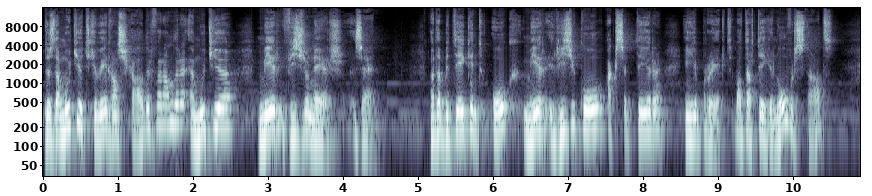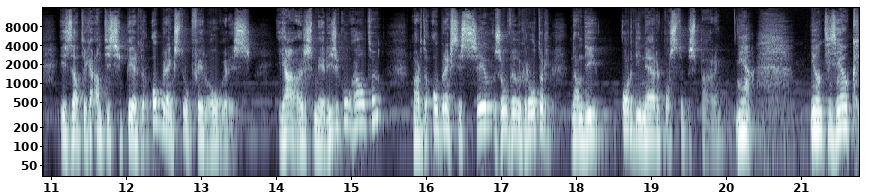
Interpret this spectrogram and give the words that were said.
Dus dan moet je het geweer van schouder veranderen en moet je meer visionair zijn. Maar dat betekent ook meer risico accepteren in je project. Wat daar tegenover staat, is dat de geanticipeerde opbrengst ook veel hoger is. Ja, er is meer risicogehalte, maar de opbrengst is zoveel groter dan die ordinaire kostenbesparing. Ja, want je zei ook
